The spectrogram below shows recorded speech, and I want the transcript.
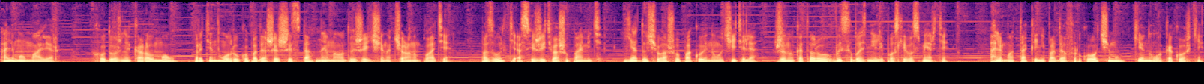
Альму Малер. Художник Карл Мол Протянул руку подошедшей статной молодой женщины в черном платье. «Позвольте освежить вашу память. Я дочь вашего покойного учителя, жену которого вы соблазнили после его смерти». Альма, так и не подав руку отчиму, кивнула к окошке.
